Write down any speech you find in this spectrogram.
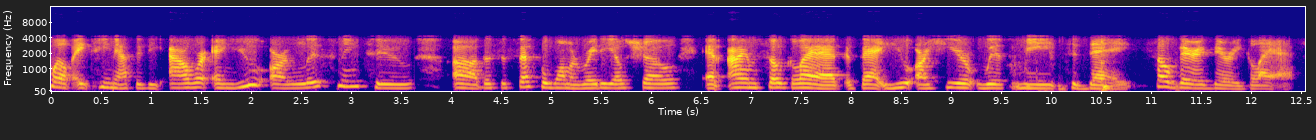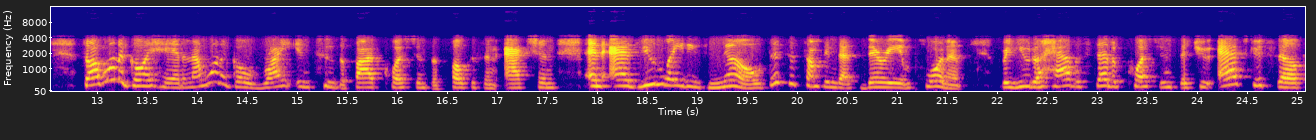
12:18 after the hour, and you are listening to uh, the Successful Woman Radio Show. And I am so glad that you are here with me today. So very, very glad. So I want to go ahead and I want to go right into the five questions of focus and action. And as you ladies know, this is something that's very important for you to have a set of questions that you ask yourself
